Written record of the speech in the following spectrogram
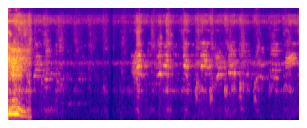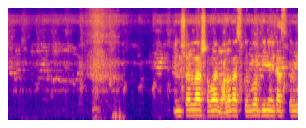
ইনশাল্লাহ সবাই ভালো কাজ করব, দিনের কাজ করব।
